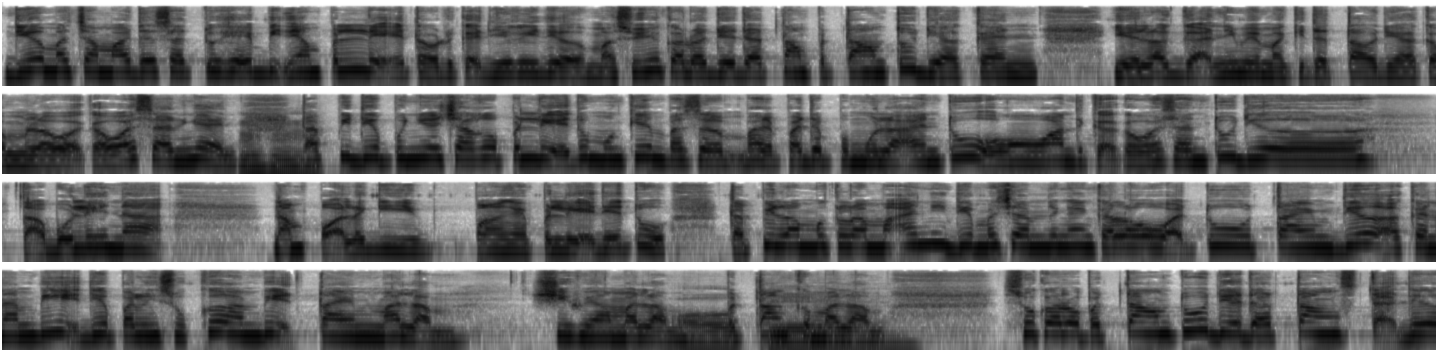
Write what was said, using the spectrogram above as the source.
dia macam ada satu habit yang pelik tau dekat diri dia maksudnya kalau dia datang petang tu dia akan yelah guard ni memang kita tahu dia akan melawat kawasan kan hmm. tapi dia punya cara pelik tu mungkin pasal pada permulaan tu orang-orang dekat kawasan tu dia tak boleh nak nampak lagi perangai pelik dia tu. Tapi lama kelamaan ni dia macam dengan kalau waktu time dia akan ambil dia paling suka ambil time malam. Shift yang malam okay. petang ke malam. So kalau petang tu dia datang start dia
